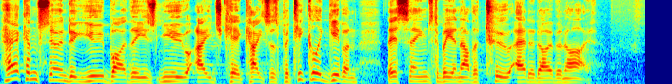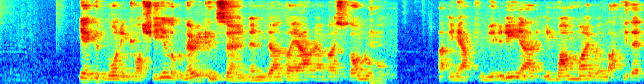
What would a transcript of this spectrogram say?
How concerned are you by these new aged care cases, particularly given there seems to be another two added overnight? Yeah, good morning, Kochie. Yeah, look, very concerned, and uh, they are our most vulnerable uh, in our community. Uh, in one way, we're lucky that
